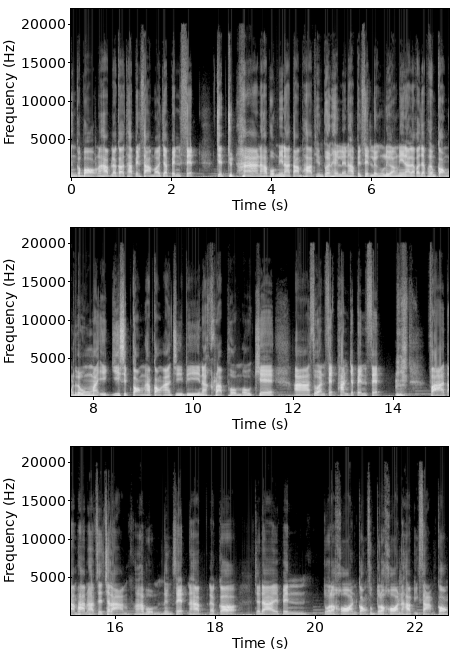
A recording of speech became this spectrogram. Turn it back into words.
1 กระบอกนะครับ แล้วก็ถ้าเป็น 300 จะเป็นเซต7.5 นะครับผมนี่นะตามภาพที่เพื่อนๆเห็นเลยนะครับเป็นเซตเหลืองๆนี่นะแล้วก็จะเพิ่มกล่องรุ้งมาอีก 20 กล่องนะครับกล่อง RGB นะครับผมโอเคอ่าส่วนเซตพันจะเป็นเซตฟ้าตามภาพนะครับเซตฉลามนะครับผม1เซตนะครับแล้วก็จะได้เป็นตัวละครกล่องสุ่มตัวละครนะครับอีก 3 กล่อง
